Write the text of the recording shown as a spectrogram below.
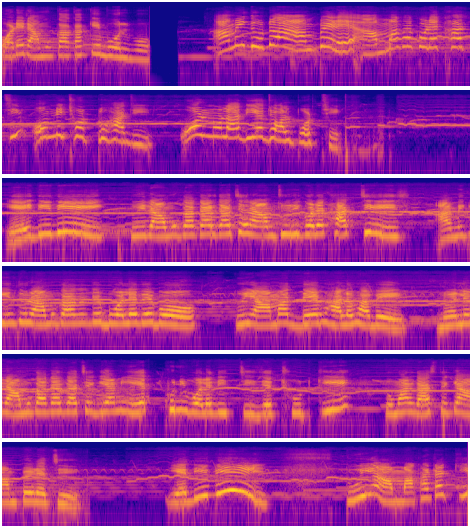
পরে রামু কাকাকে বলব। আমি দুটো আম পেড়ে আম মাখা করে খাচ্ছি, অমনি ছোট্ট হাজি। ওর নোলা দিয়ে জল পড়ছে। এই দিদি, তুই রামু কাকার কাছে আম চুরি করে খাচ্ছিস? আমি কিন্তু রামু কাকাকে বলে দেব। তুই আমার দে ভালোভাবে। নইলে রামু কাকার কাছে গিয়ে আমি এক্ষুনি বলে দিচ্ছি যে ছুটকি তোমার গাছ থেকে আম পেড়েছে। এ দিদি, তুই আম মাখাটা কি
